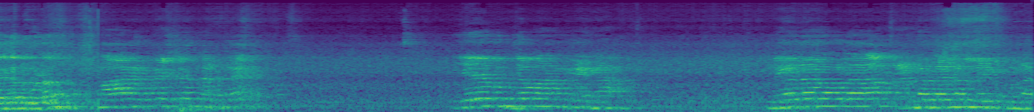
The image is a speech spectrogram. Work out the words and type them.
తెగలు కూడా. మా రిక్వెస్ట్ ఏంటంటే ఏ ఉద్యమానికైనా మేధావుల అండదండలు లేకుండా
